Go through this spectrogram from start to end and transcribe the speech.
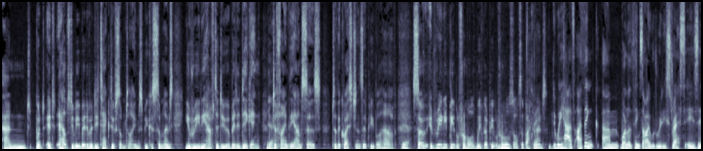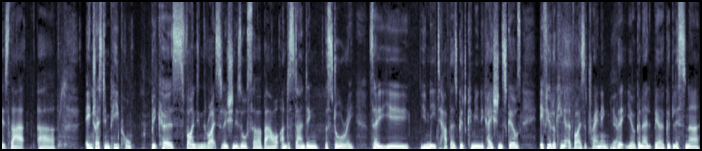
and but it helps to be a bit of a detective sometimes because sometimes you really have to do a bit of digging Yeah. to find the answers to the questions that people have. Yeah. So it really people from all we've got people from all sorts of backgrounds. We have. I think um, one of the things I would really stress is it's that uh, interest in people because finding the right solution is also about understanding the story. So you you need to have those good communication skills if you're looking at advisor training. Yeah. That you're going to be a good listener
